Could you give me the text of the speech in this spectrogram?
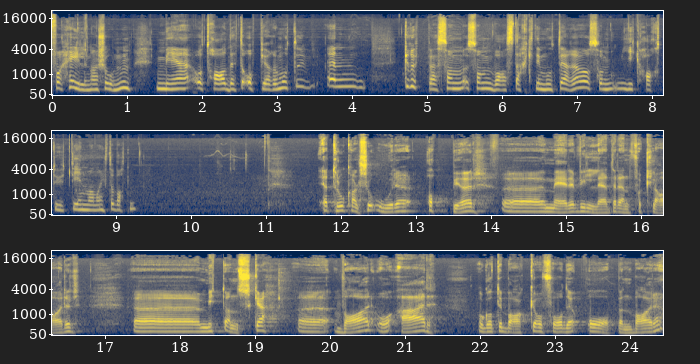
for hele nasjonen med å ta dette oppgjøret mot en gruppe som, som var sterkt imot dere, og som gikk hardt ut i innvandringsdebatten? Jeg tror kanskje ordet oppgjør uh, mer villeder enn forklarer. Uh, mitt ønske uh, var og er å gå tilbake og få det åpenbare.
